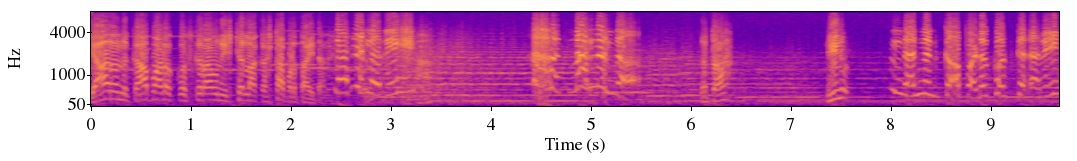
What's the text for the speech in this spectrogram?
ಯಾರನ್ನು ಕಾಪಾಡೋಕ್ಕೋಸ್ಕರ ಅವನು ಇಷ್ಟೆಲ್ಲ ಕಷ್ಟ ಪಡ್ತಾ ಇದ್ದಾನೆ ಲತಾ ನೀನು? ನನ್ನನ್ನು ಕಾಪಾಡೋಕೋಸ್ಕರ ರೀ.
